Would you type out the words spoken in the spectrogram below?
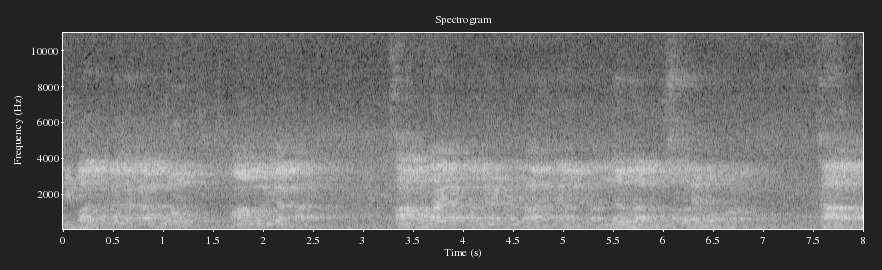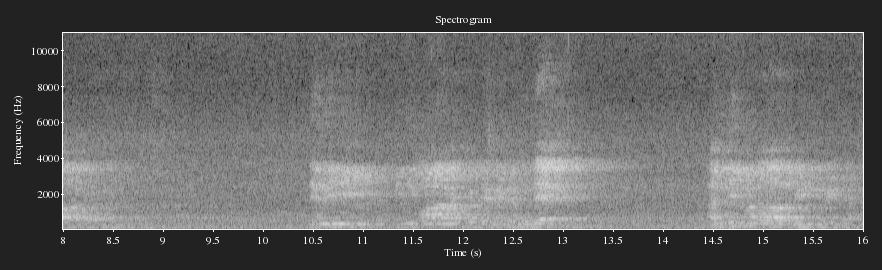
ఈ పదకొండు కాలంలో మామూలుగా సాంప్రదాయబద్ధమైనటువంటి రాజకీయాలు అందరూ కూడా మూసలోనే పోవడం చాలా బాధాకరంగా నేను ఈ మినీ మహానాడు పెట్టే కంటే ముందే అన్ని మండలాల మీటింగ్ పెట్టాను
